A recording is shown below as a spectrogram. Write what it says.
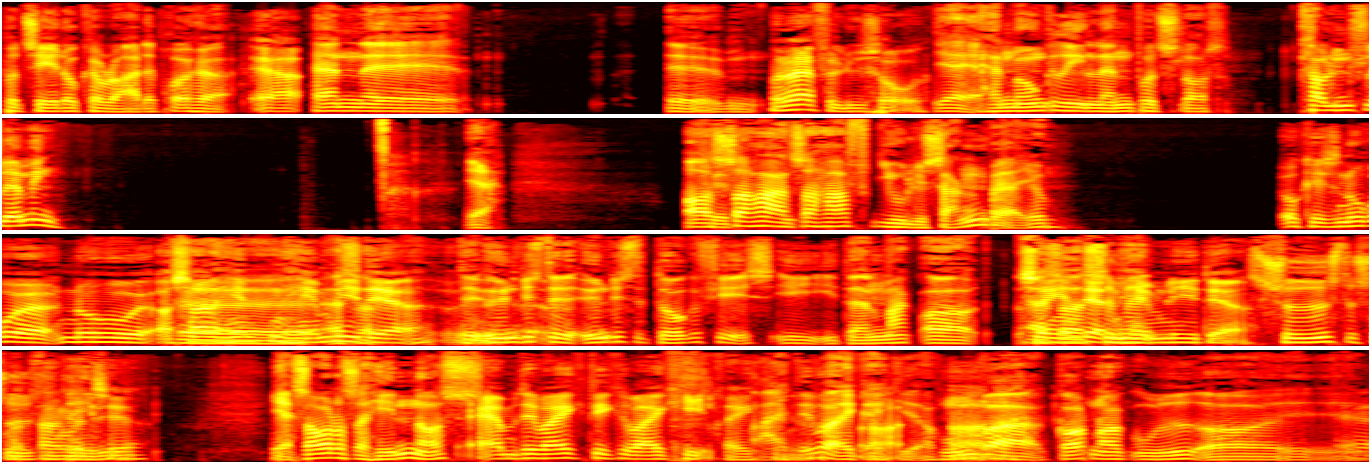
potato karate, prøv at høre. ja, Han, øh, øh, hun er i hvert fald lyshåret. ja, han munkede en eller anden på et slot. Karoline Flemming. Ja. Og Fedt. så har han så haft Julie Sangenberg jo. Okay, så nu rører... Nu, og så er der Øh, hende den hemmelige altså, der. Det yndigste, yndigste dukkefjes i, i Danmark. Og Så hende der den hemmelige der. sødeste, sødeste dame. Ja, så var der så hende også. Ja, men det var ikke, det var ikke helt rigtigt. Nej, det var ikke rigtigt. Og hun nej. var godt nok ude, og øh, Ja,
